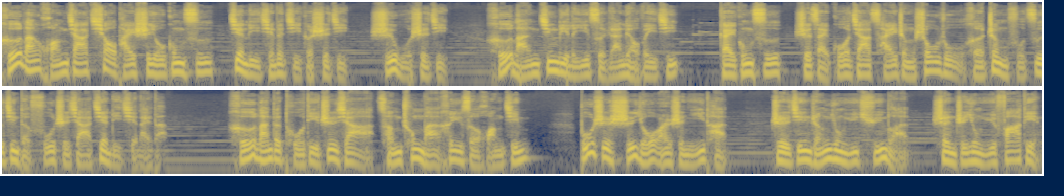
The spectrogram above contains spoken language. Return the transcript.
荷兰皇家壳牌石油公司建立前的几个世纪（十五世纪）。荷兰经历了一次燃料危机。该公司是在国家财政收入和政府资金的扶持下建立起来的。荷兰的土地之下曾充满黑色黄金，不是石油，而是泥炭，至今仍用于取暖，甚至用于发电。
